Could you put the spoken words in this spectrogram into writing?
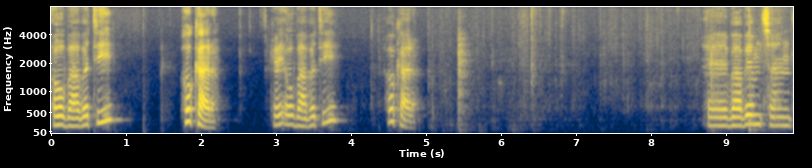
ئەوە بابەتی هۆکارە کەی ئەو بابەتی هۆکارە بابێم چەند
